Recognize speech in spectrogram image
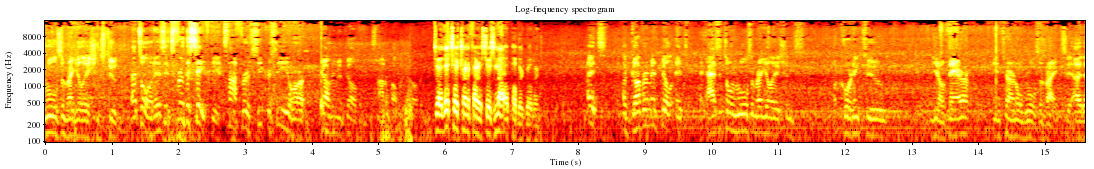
rules and regulations to them. That's all it is. It's for the safety. It's not for secrecy or government building. It's not a public building. So that's what I'm trying to find out. So it's not a public building. It's a government bill. It, it has its own rules and regulations according to, you know, their internal rules and rights. Uh,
